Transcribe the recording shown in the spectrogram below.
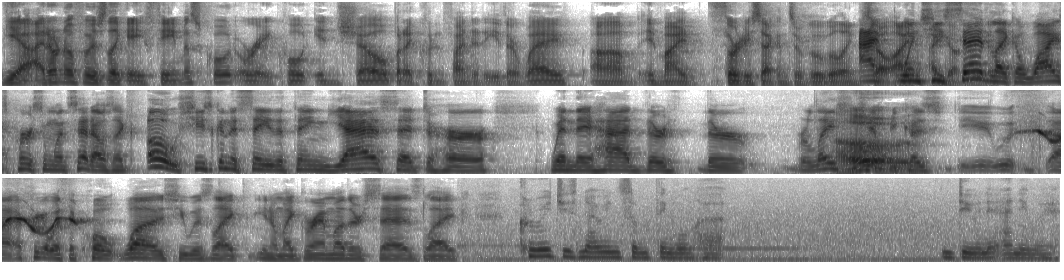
Yeah, I don't know if it was like a famous quote or a quote in show, but I couldn't find it either way. Um, in my thirty seconds of googling, I- so I, when I she don't said like a wise person once said, I was like, oh, she's gonna say the thing Yaz said to her when they had their their relationship Oh. because you, uh, I forget what the quote was. She was like, you know, my grandmother says like, Courage is knowing something will hurt and doing it anyway.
